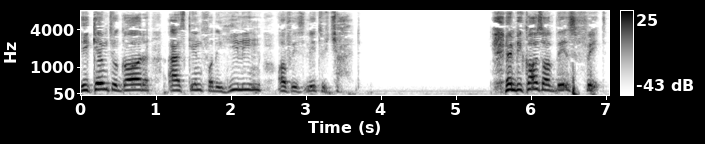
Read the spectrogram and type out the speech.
He came to God asking for the healing of his little child. And because of this faith,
